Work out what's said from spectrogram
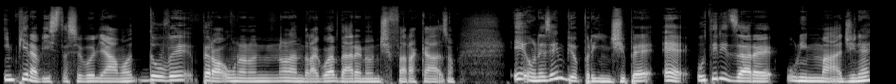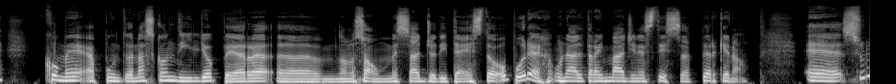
in piena vista se vogliamo, dove però uno non, non andrà a guardare, non ci farà caso. E un esempio principe è utilizzare un'immagine come appunto nascondiglio per, uh, non lo so, un messaggio di testo oppure un'altra immagine stessa, perché no? Eh, sul,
